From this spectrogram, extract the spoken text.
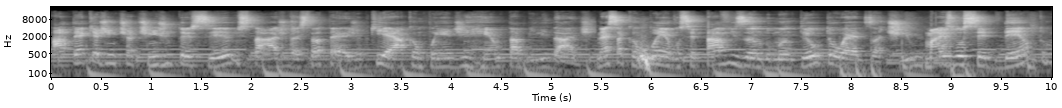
até que a gente atinja o terceiro estágio da estratégia, que é a campanha de rentabilidade. Nessa campanha você está visando manter o teu ads ativo, mas você dentro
